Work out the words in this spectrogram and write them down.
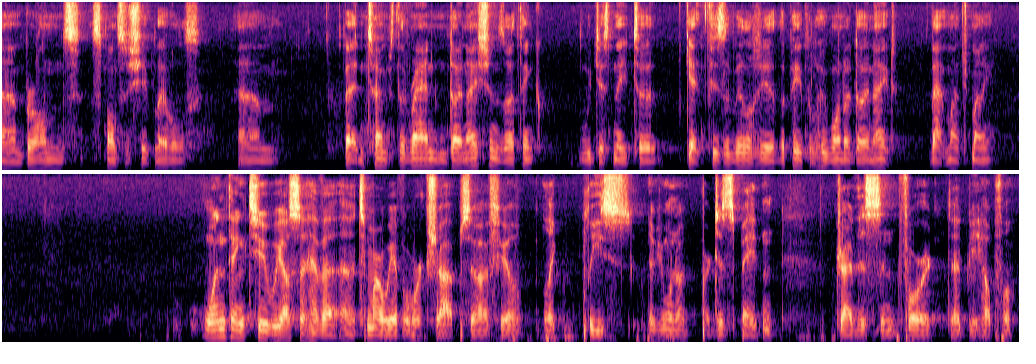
um, bronze sponsorship levels. Um, but in terms of the random donations, I think we just need to get visibility of the people who want to donate that much money. One thing too, we also have a, uh, tomorrow we have a workshop, so I feel like, please, if you want to participate and drive this in forward, that'd be helpful.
